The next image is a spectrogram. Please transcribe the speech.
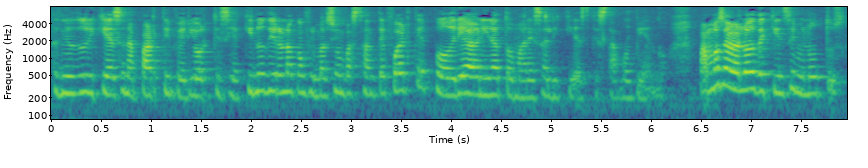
teniendo liquidez en la parte inferior, que si aquí nos diera una confirmación bastante fuerte, podría venir a tomar esa liquidez que estamos viendo. Vamos a verlo de 15 minutos,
